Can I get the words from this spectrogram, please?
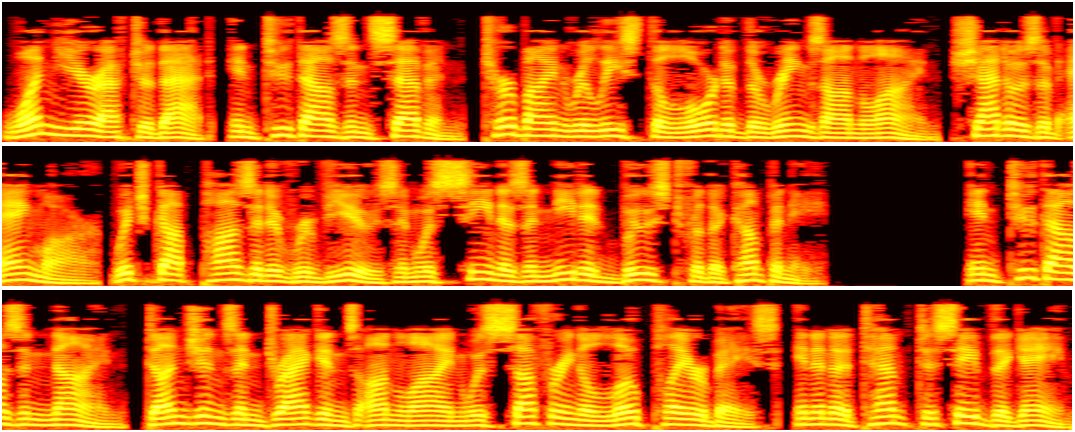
One year after that, in 2007, Turbine released The Lord of the Rings Online, Shadows of Angmar, which got positive reviews and was seen as a needed boost for the company. In 2009, Dungeons & Dragons Online was suffering a low player base. In an attempt to save the game,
